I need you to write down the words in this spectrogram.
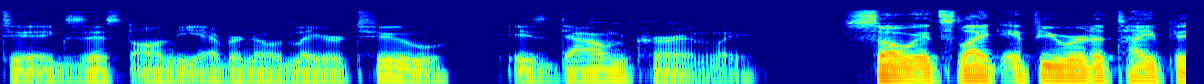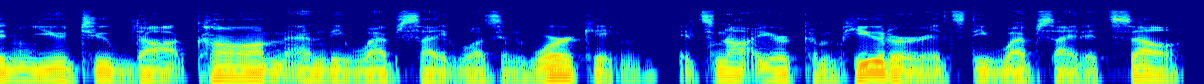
to exist on the Evernode layer 2 is down currently. So it's like if you were to type in youtube.com and the website wasn't working, it's not your computer, it's the website itself.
